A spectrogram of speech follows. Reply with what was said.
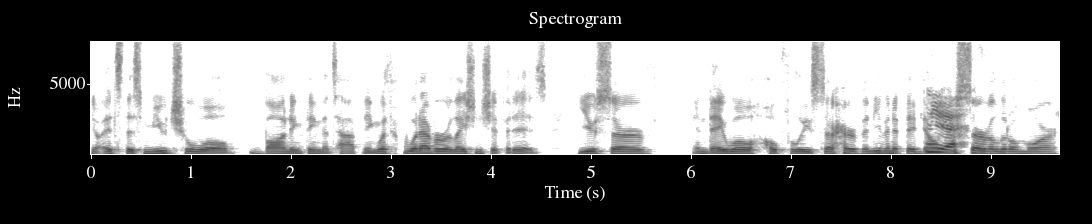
you know, it's this mutual bonding thing that's happening with whatever relationship it is. You serve and they will hopefully serve. And even if they don't, you serve a little more.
